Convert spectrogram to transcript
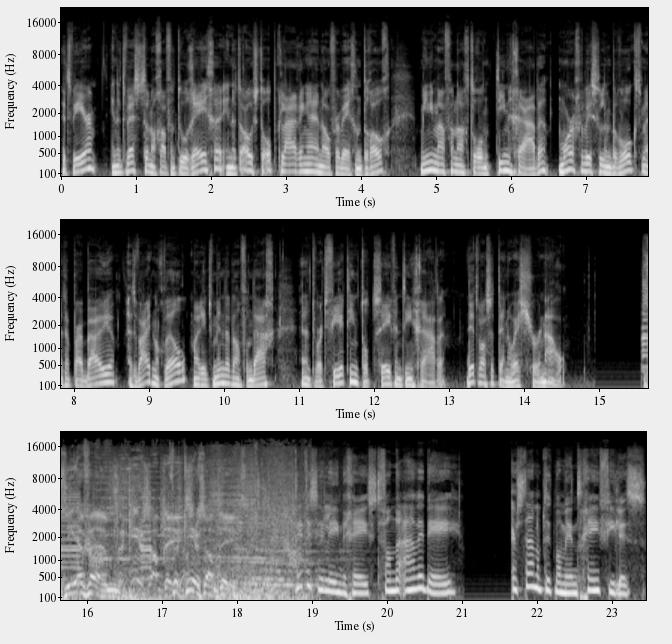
Het weer. In het westen nog af en toe regen. In het oosten opklaringen en overwegend droog. Minima vannacht rond 10 graden. Morgen wisselend bewolkt met een paar buien. Het waait nog wel, maar iets minder dan vandaag. En het wordt 14 tot 17 graden. Dit was het NOS Journaal. ZFM. Verkeersupdate. Verkeersupdate. Dit is Helene de Geest van de AWB. Er staan op dit moment geen files.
